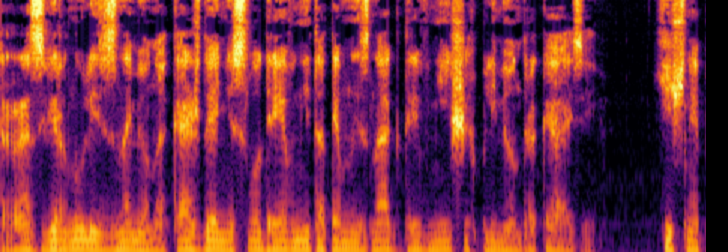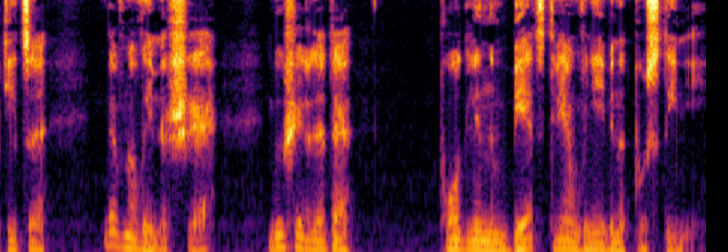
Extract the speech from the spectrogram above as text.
развернулись знамена, каждое несло древний тотемный знак древнейших племен Дракоазии. Хищная птица, давно вымершая, бывшая когда-то подлинным бедствием в небе над пустыней.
